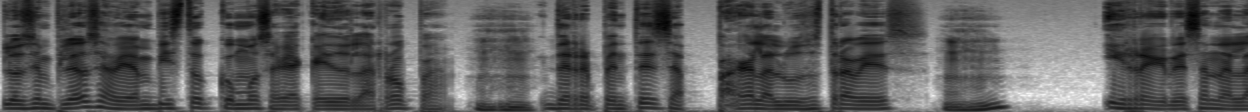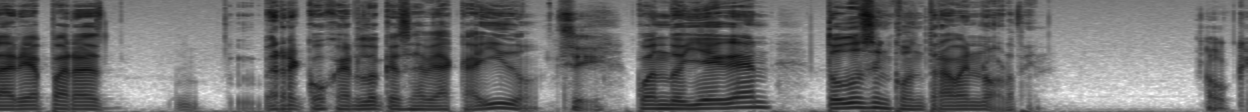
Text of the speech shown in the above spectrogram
Los empleados habían visto cómo se había caído la ropa. De repente se apaga la luz otra vez y regresan al área para recoger lo que se había caído. Sí. Cuando llegan, todo se encontraba en orden. Ok.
